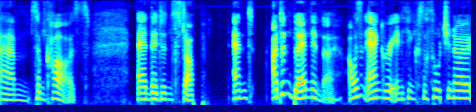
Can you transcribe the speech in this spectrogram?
um, some cars and they didn't stop. And I didn't blame them though. I wasn't angry or anything because I thought, you know,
